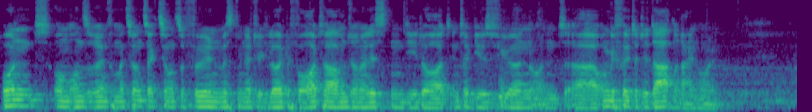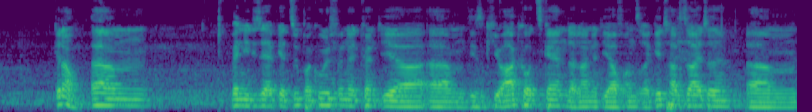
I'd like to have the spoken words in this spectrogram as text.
und um unsere Informationssektion zu füllen, müssten wir natürlich Leute vor Ort haben, Journalisten, die dort Interviews führen und äh, ungefilterte Daten reinholen. Genau. Ähm, wenn ihr diese App jetzt super cool findet, könnt ihr ähm, diesen QR-Code scannen, da landet ihr auf unserer GitHub-Seite. Ähm,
